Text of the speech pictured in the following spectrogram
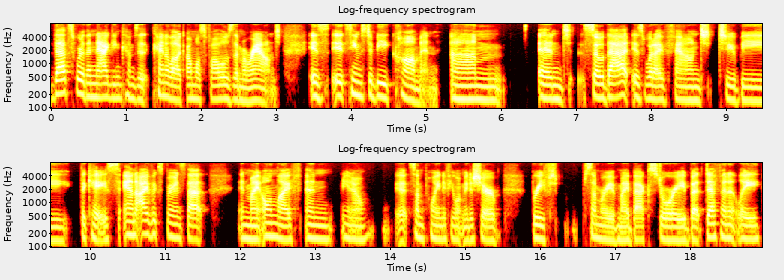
that's where the nagging comes it kind of like almost follows them around is it seems to be common um and so that is what i've found to be the case and i've experienced that in my own life and you know at some point if you want me to share brief summary of my backstory, but definitely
